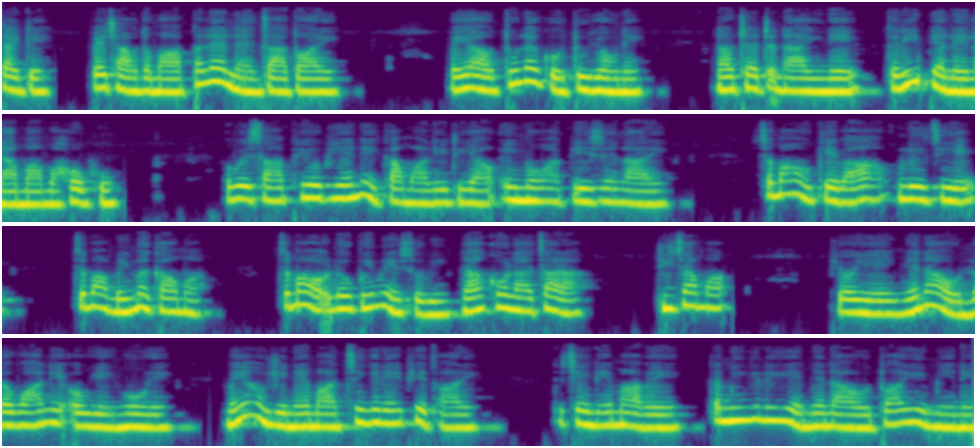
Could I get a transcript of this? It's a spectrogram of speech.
တိုက်တယ်ဘဲထောင်သမားပလက်လန်ကျသွားတယ်မဲအောင်သူ့လက်ကိုသူ့ယုံနေနောက်ထပ်တနာရီနဲ့သတိပြန်လဲလာမှာမဟုတ်ဘူးအဝိစာဖျို့ပြင်းနေကောင်မလေးတယောက်အိမ်မောကပြေးစင်းလာတယ်ကျမကိုကဲပါဦးလေးကြီးရဲ့ ကျမမိမ့်မကောင်းပါကျမကိုအလုပ်ပေးမယ်ဆိုပြီးနားခေါ်လာကြတာဒီကြမှာပြောရင်မျက်နှာကိုလက်ဝါးနဲ့အုပ်ရင်ငိုတယ်မဲအောင်ရင်ထဲမှာချင်းကနေဖြစ်သွားတယ်တစ်ချိန်တည်းမှာပဲသမီးကလေးရဲ့မျက်နှာကိုတွားယူမြင်နေ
